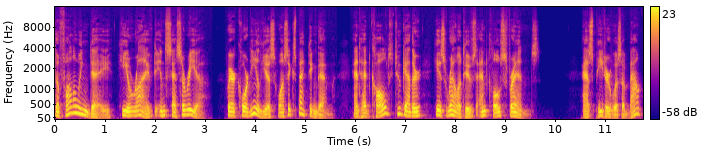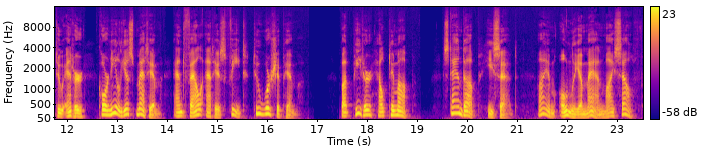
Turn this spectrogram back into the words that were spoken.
The following day he arrived in Caesarea, where Cornelius was expecting them, and had called together his relatives and close friends. As Peter was about to enter, Cornelius met him and fell at his feet to worship him. But Peter helped him up. Stand up, he said. I am only a man myself.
